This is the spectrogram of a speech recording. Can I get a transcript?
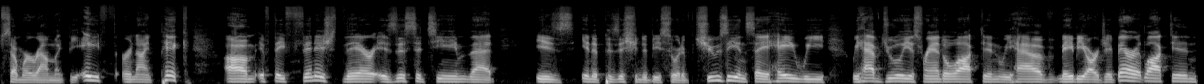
somewhere around like the eighth or ninth pick. Um, if they finish there, is this a team that is in a position to be sort of choosy and say, hey, we we have Julius Randle locked in, we have maybe RJ Barrett locked in,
